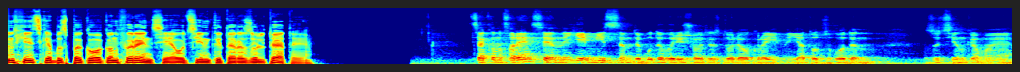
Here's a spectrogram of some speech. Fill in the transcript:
Мюнхенська безпекова конференція, оцінки та результати. Ця конференція не є місцем, де буде вирішуватись доля України. Я тут згоден з оцінками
